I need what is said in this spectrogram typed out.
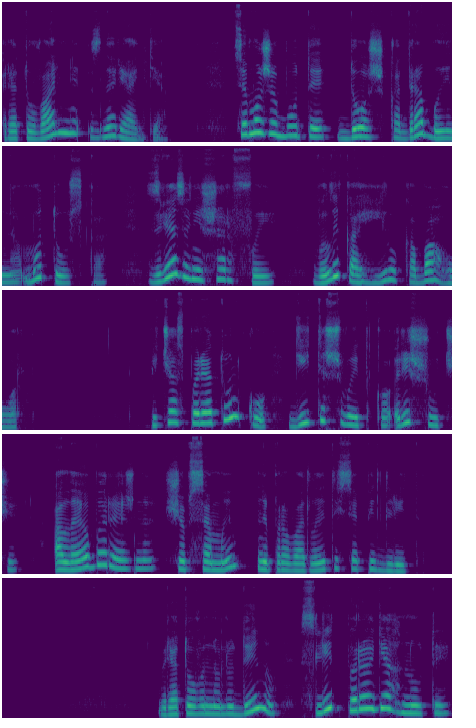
рятувальні знаряддя. Це може бути дошка, драбина, мотузка, зв'язані шарфи, велика гілка, багор. Під час порятунку дійте швидко, рішуче, але обережно, щоб самим не провалитися під лід. Врятовану людину слід переодягнути,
